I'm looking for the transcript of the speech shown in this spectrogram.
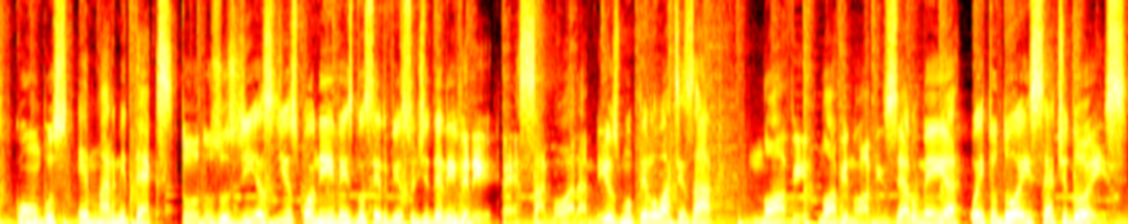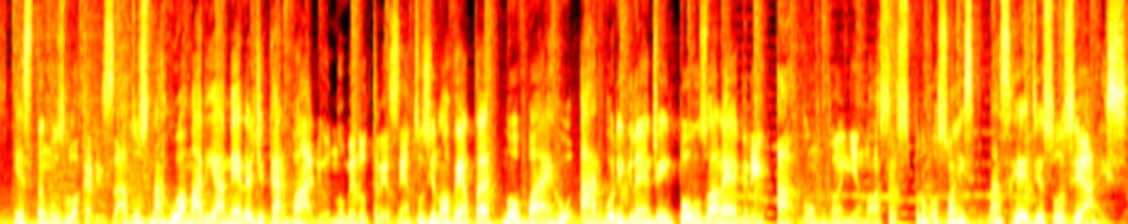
combos e marmitex, todos os dias disponíveis no serviço de delivery. Peça agora mesmo pelo WhatsApp 999068272. Estamos localizados na Rua Maria Amélia de Carvalho, número 390, no bairro Árvore Grande, em Pouso Alegre. Acompanhe nossas promoções nas redes sociais.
